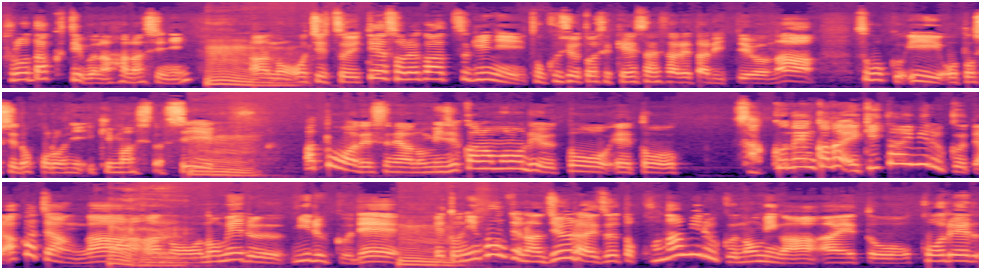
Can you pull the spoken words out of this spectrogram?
プロダクティブな話に、うん、あの落ち着いてそれが次に特集として掲載されたりっていうようなすごくいい落としどころに行きましたし、うん、あとはですねあの身近なもので言うと,、えーと昨年かな？液体ミルクって赤ちゃんが、はいはい、あの飲めるミルクで、うん、えっと、日本っていうのは従来ずっと粉ミルクのみが、えっと、厚齢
